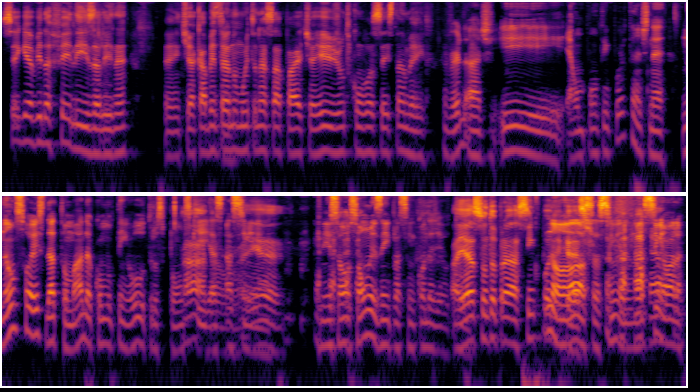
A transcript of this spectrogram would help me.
seguir a vida feliz ali, né? A gente acaba entrando Sim. muito nessa parte aí, junto com vocês também. É verdade. E é um ponto importante, né? Não só esse da tomada, como tem outros pontos ah, que, não, assim, é... Só, só um exemplo, assim, quando gente... Aí é assunto para cinco podcasts. Nossa, assim, nossa senhora.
